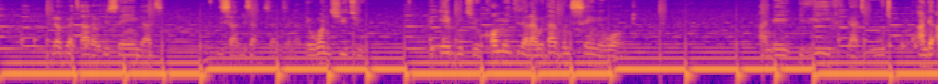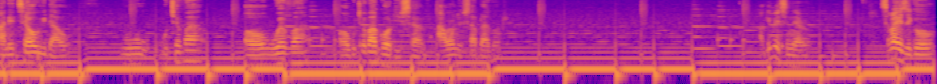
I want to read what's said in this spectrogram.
A lot of people are tired of you saying that this and this and this and this and that. They want you to be able to come into that without even saying a word. And they believe that, and they, and they tell you that whichever or whoever or whichever God you serve, I want to serve that God. I'll give you a scenario. Several years ago,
